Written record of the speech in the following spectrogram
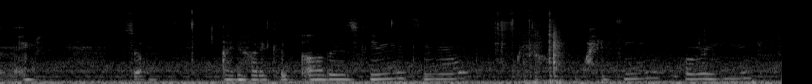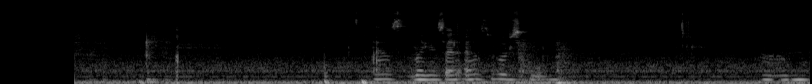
in there. So I know how to cook all those foods, you know. Wifey over here. I also, like I said, I also go to school. Um,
